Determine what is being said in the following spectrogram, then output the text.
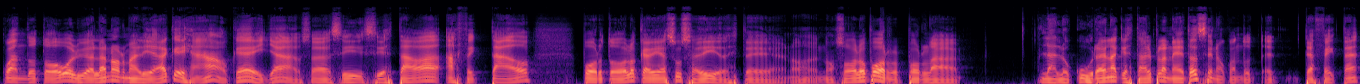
cuando todo volvió a la normalidad que dije, ah, ok, ya, o sea, sí, sí estaba afectado por todo lo que había sucedido. Este, no, no solo por, por la, la locura en la que está el planeta, sino cuando eh, te afecta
